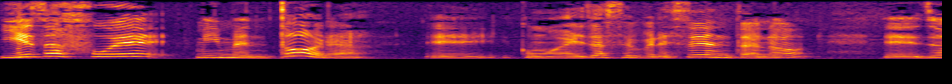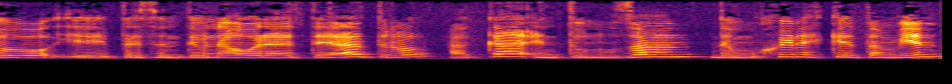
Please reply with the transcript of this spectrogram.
Y esa fue mi mentora, eh, como ella se presenta, ¿no? Eh, yo eh, presenté una obra de teatro acá en Tunuyán de mujeres que también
